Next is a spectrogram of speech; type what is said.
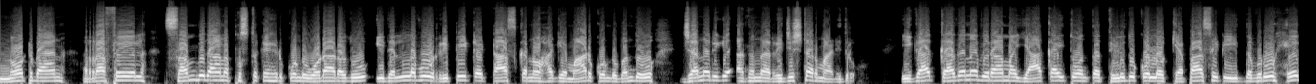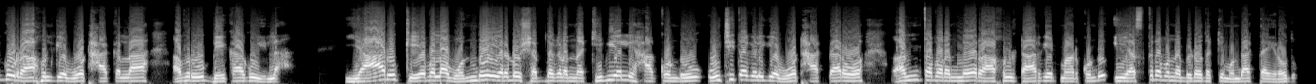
ನೋಟ್ ಬ್ಯಾನ್ ರಫೇಲ್ ಸಂವಿಧಾನ ಪುಸ್ತಕ ಹಿಡ್ಕೊಂಡು ಓಡಾಡೋದು, ಇದೆಲ್ಲವೂ ರಿಪೀಟೆಡ್ ಟಾಸ್ಕ್ ಅನ್ನೋ ಹಾಗೆ ಮಾಡಿಕೊಂಡು ಬಂದು ಜನರಿಗೆ ಅದನ್ನ ರಿಜಿಸ್ಟರ್ ಮಾಡಿದ್ರು. ಈಗ ಕದನ ವಿರಾಮ ಯಾಕಾಯ್ತು ಅಂತ ತಿಳಿದುಕೊಳ್ಳೋ ಕೆಪಾಸಿಟಿ ಇದ್ದವರು ಹೇಗೂ ರಾಹುಲ್ಗೆ ವೋಟ್ ಹಾಕಲ್ಲ? ಅವರು ಬೇಕಾಗೂ ಇಲ್ಲ. ಯಾರು ಕೇವಲ ಒಂದೋ ಎರಡು ಶಬ್ದಗಳನ್ನ ಕಿವಿಯಲ್ಲಿ ಹಾಕೊಂಡು ಉಚಿತಗಳಿಗೆ ವೋಟ್ ಹಾಕ್ತಾರೋ ಅಂತವರನ್ನೇ ರಾಹುಲ್ ಟಾರ್ಗೆಟ್ ಮಾಡಿಕೊಂಡು ಈ ಅಸ್ತ್ರವನ್ನ ಬಿಡೋದಕ್ಕೆ ಮುಂದಾಗ್ತಾ ಇರೋದು.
